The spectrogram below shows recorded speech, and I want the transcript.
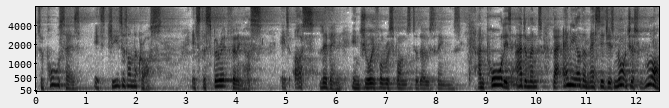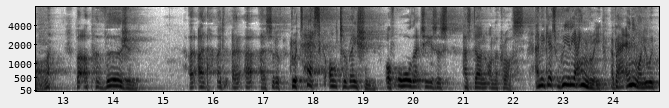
So Paul says it's Jesus on the cross, it's the Spirit filling us, it's us living in joyful response to those things. And Paul is adamant that any other message is not just wrong, but a perversion a, a, a, a, sort of grotesque alteration of all that Jesus has done on the cross. And he gets really angry about anyone who would,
